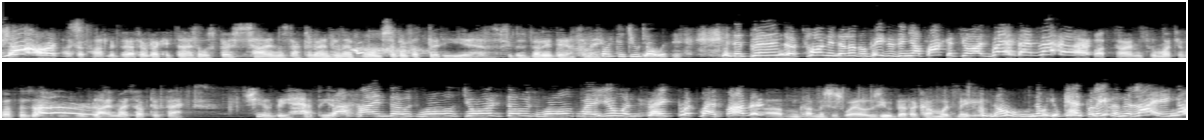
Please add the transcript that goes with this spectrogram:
George! I could hardly bear to recognize those first signs, Dr. Randall. I've known Sybil for 30 years. She was very dear to me. What did you do with it? Is it burned or torn into little pieces in your pocket, George? Where's that letter? But I'm too much of a physician to blind myself to facts. She'll be happy. Behind those walls, George, those walls where you and Frank put my father. Um, come, come, Mrs. Wells. You'd better come with me. No, no, you can't believe them. They're lying. No,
